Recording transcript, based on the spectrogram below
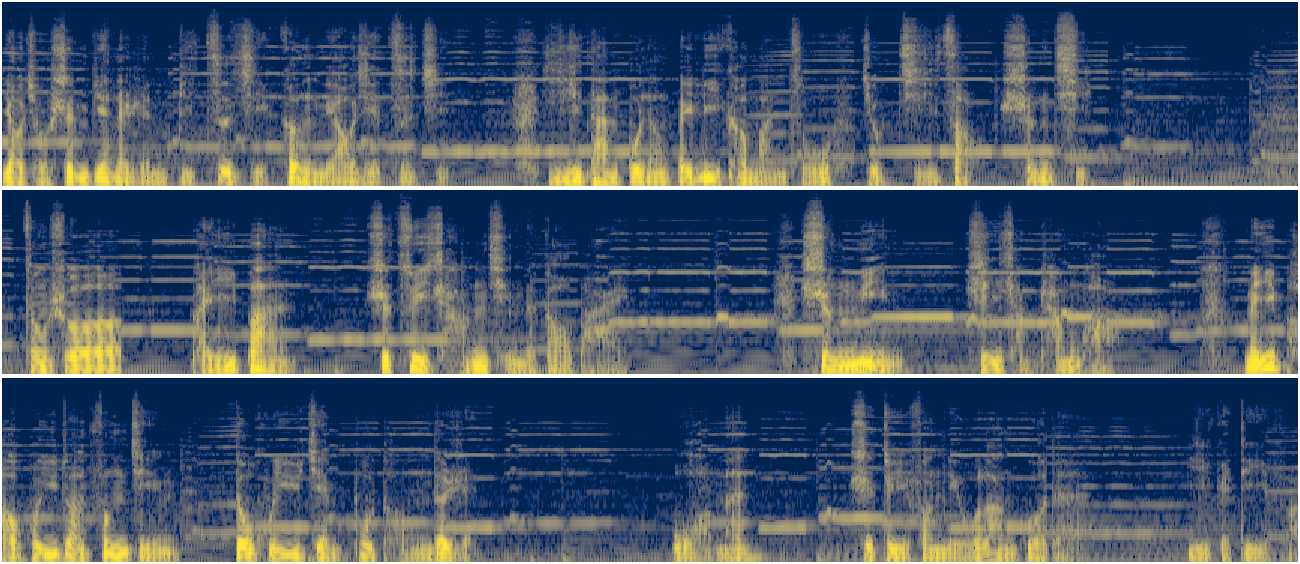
要求身边的人比自己更了解自己。一旦不能被立刻满足，就急躁生气。总说陪伴是最长情的告白。生命是一场长跑，每跑过一段风景，都会遇见不同的人。我们是对方流浪过的一个地方。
